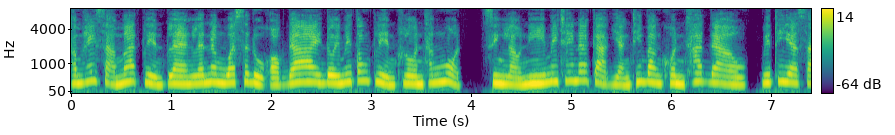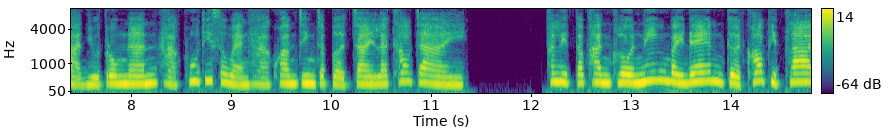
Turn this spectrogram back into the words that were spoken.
ทำให้สามารถเปลี่ยนแปลงและนำวัสดุออกได้ โดยไม่ต้องเปลี่ยนโคลนทั้งหมด สิ่งเหล่านี้ไม่ใช่หน้ากากอย่างที่บางคนคาดเดา วิทยาศาสตร์อยู่ตรงนั้น หากผู้ที่แสวงหาความจริงจะเปิดใจและเข้าใจ ผลิตภัณฑ์โคลนนิ่งไบเดนเกิดข้อผิดพลาด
